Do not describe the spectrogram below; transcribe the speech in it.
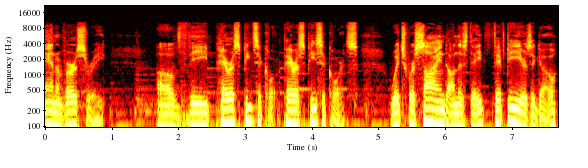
anniversary of the Paris Peace, Paris Peace Accords, which were signed on this date 50 years ago,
